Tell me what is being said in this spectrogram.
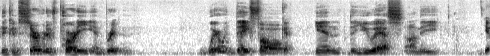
The Conservative Party in Britain, where would they fall Okay. in the U.S. on the Yeah.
